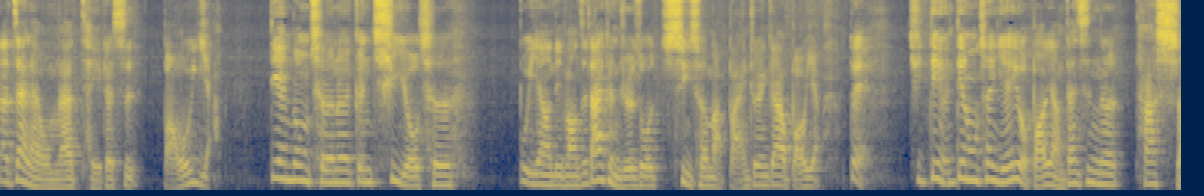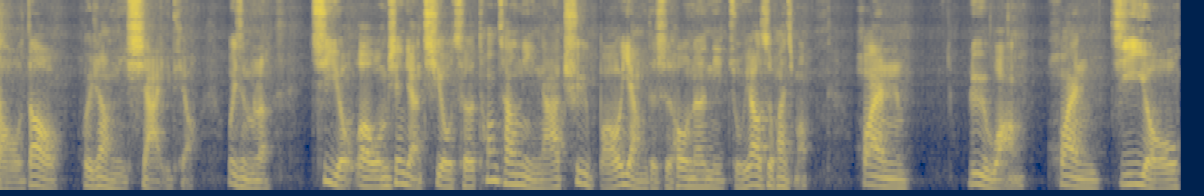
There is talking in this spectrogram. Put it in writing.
那再来，我们来提的是保养。电动车呢，跟汽油车不一样的地方是，大家可能觉得说，汽车嘛，本来就应该要保养。对，其实电电动车也有保养，但是呢，它少到会让你吓一跳。为什么呢？汽油，呃，我们先讲汽油车。通常你拿去保养的时候呢，你主要是换什么？换滤网、换机油，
